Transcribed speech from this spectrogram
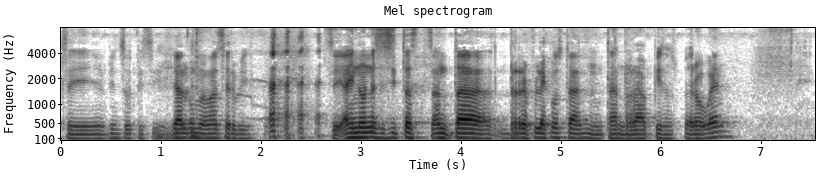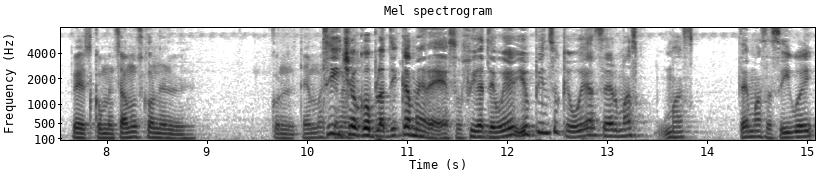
Sí, yo pienso que sí, de algo me va a servir. Sí, ahí no necesitas tanta reflejos tan, tan rápidos, pero bueno, pues comenzamos con el, con el tema. Sí. Choco, platícame de eso. Fíjate, güey, yo pienso que voy a hacer más, más temas así, güey.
